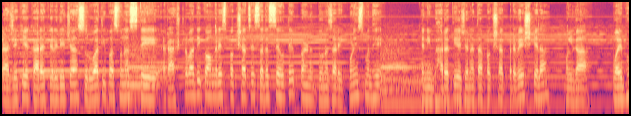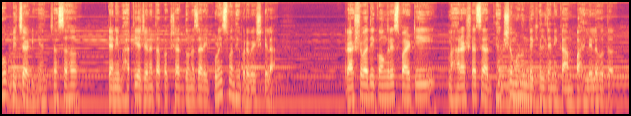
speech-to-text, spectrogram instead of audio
राजकीय कारकिर्दीच्या सुरुवातीपासूनच ते राष्ट्रवादी काँग्रेस पक्षाचे सदस्य होते पण दोन हजार एकोणीसमध्ये त्यांनी भारतीय जनता पक्षात प्रवेश केला. मुलगा वैभव पिचड यांच्यासह त्यांनी भारतीय जनता पक्षात दोन हजार एकोणीसमध्ये प्रवेश केला. राष्ट्रवादी काँग्रेस पार्टी महाराष्ट्राचे अध्यक्ष म्हणून देखील त्यांनी काम पाहिलेलं होतं.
